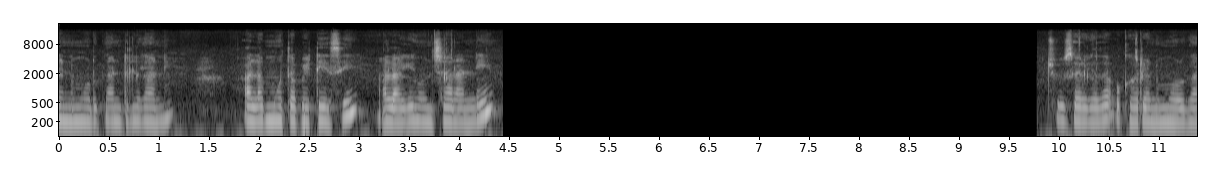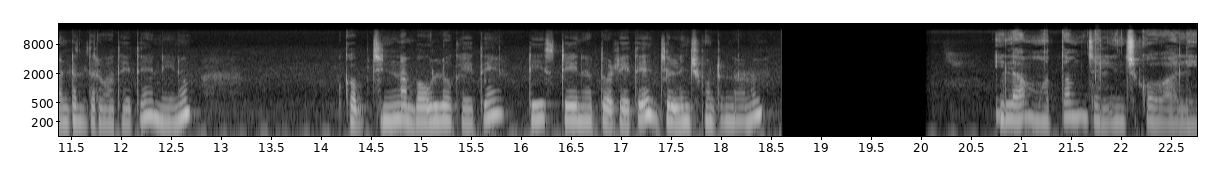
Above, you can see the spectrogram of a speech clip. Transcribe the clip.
రెండు మూడు గంటలు కానీ అలా మూత పెట్టేసి అలాగే ఉంచాలండి. చూసారు కదా ఒక రెండు మూడు గంటల తర్వాత అయితే నేను ఒక చిన్న బౌల్లోకి అయితే టీ స్టెయినర్ తోటి అయితే జల్లించుకుంటున్నాను. ఇలా మొత్తం జల్లించుకోవాలి.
